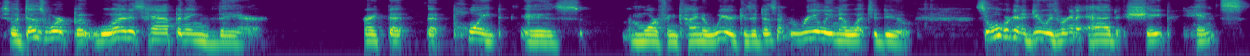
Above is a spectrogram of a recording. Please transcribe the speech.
So it does work, but what is happening there? Right, that, that point is morphing kind of weird because it doesn't really know what to do. So what we're going to do is we're going to add shape hints,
